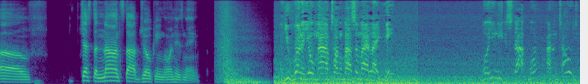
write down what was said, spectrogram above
of just the nonstop joking on his name. You running your mouth talking about somebody like me? Boy, you need to stop, boy. I done told you.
